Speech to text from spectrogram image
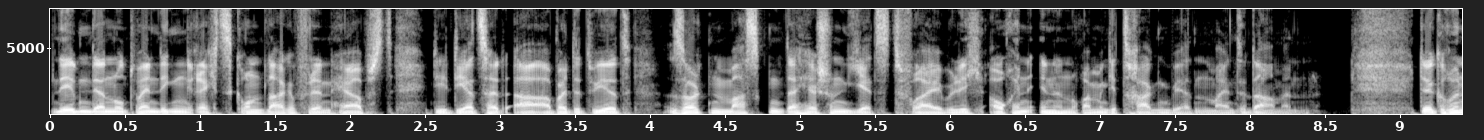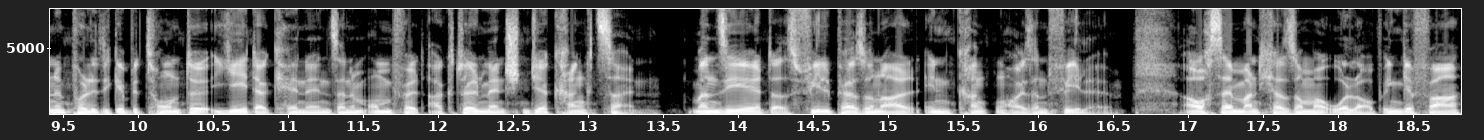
Neben der notwendigen Rechtsgrundlage für den Herbst, die derzeit erarbeitet wird, sollten Masken daher schon jetzt freiwillig auch in Innenräumen getragen werden, meinte Dahmen. Der grünen Politiker betonte, jeder kenne in seinem Umfeld aktuell Menschen, die erkrankt seien. Man sehe, dass viel Personal in Krankenhäusern fehle. Auch sei mancher Sommerurlaub in Gefahr,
